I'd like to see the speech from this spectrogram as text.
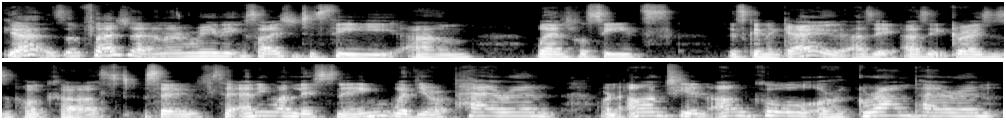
yeah, it's a pleasure, and I'm really excited to see um, where Little Seeds is going to go as it as it grows as a podcast. So, to anyone listening, whether you're a parent or an auntie, an uncle, or a grandparent.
